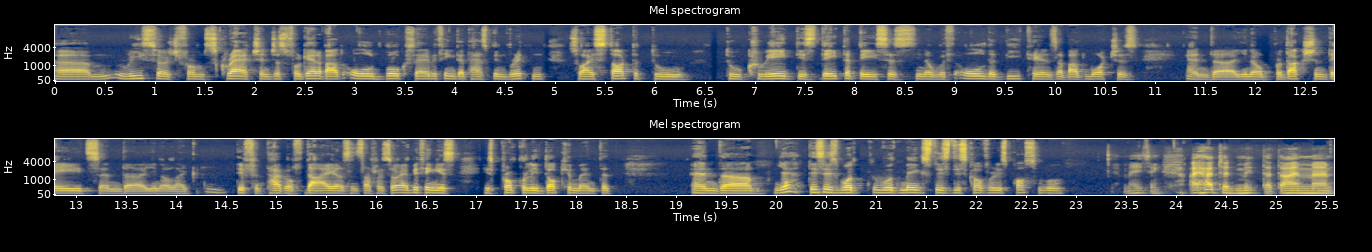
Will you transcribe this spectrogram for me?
um, research from scratch and just forget about all books everything that has been written. So i started to to create these databases you know with all the details about watches and uh, you know production dates and uh, you know like different type of dials and stuff like so everything is is properly documented. And uh, yeah this is what what makes these discoveries possible. Amazing. I had to admit that I'm um,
